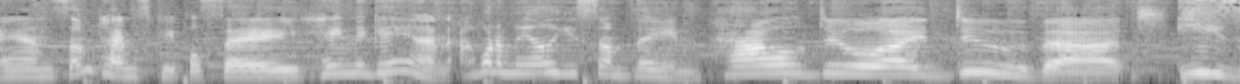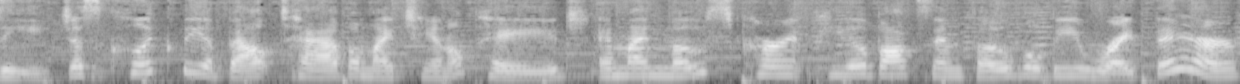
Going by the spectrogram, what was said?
And sometimes people say, Hey, McGann, I want to mail you something. How do I do that? Easy. Just click the About tab on my channel page, and my most current P.O. Box info will be right there.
